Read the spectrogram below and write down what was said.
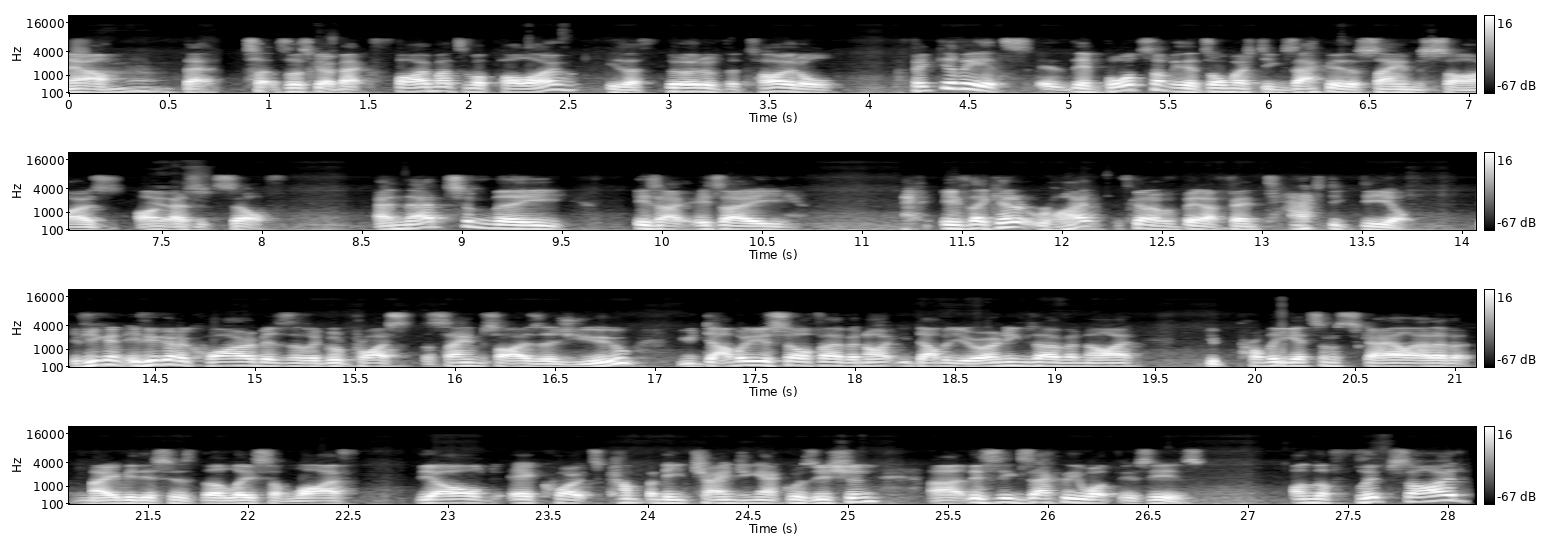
Now, that so let's go back. Five months of Apollo is a third of the total. Effectively, it's they've bought something that's almost exactly the same size uh, yes. as itself, and that to me is a is a if they get it right, it's going to have been a fantastic deal. If you can if you can acquire a business at a good price, the same size as you, you double yourself overnight, you double your earnings overnight, you probably get some scale out of it. Maybe this is the lease of life, the old air quotes company changing acquisition. Uh, this is exactly what this is. On the flip side,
